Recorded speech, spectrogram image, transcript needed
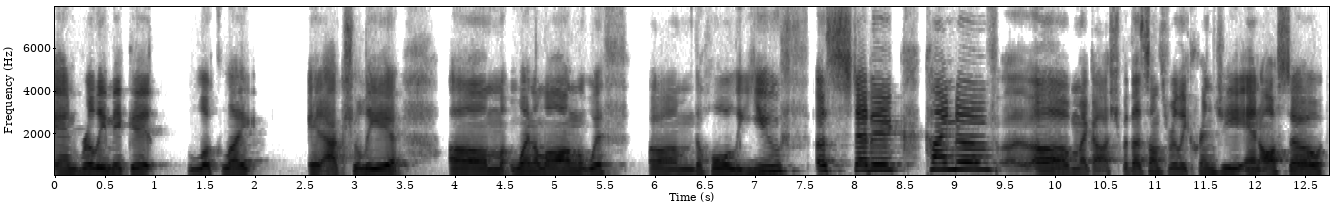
and really make it look like it actually um went along with um the whole youth aesthetic kind of Uh, oh my gosh but that sounds really cringy. And also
